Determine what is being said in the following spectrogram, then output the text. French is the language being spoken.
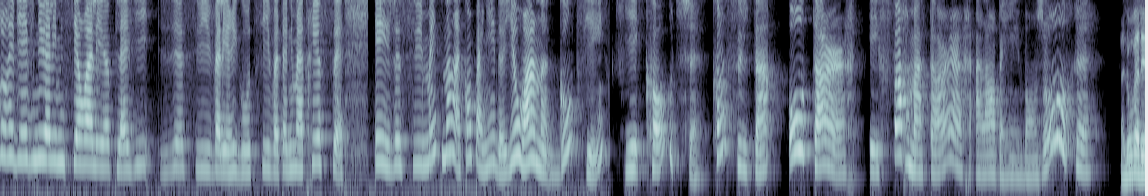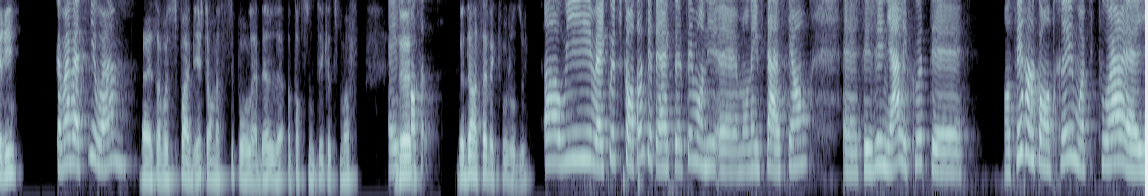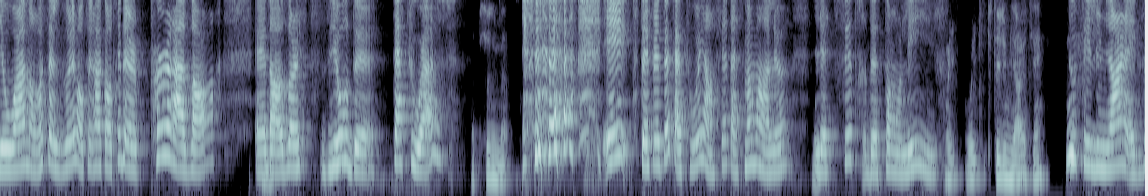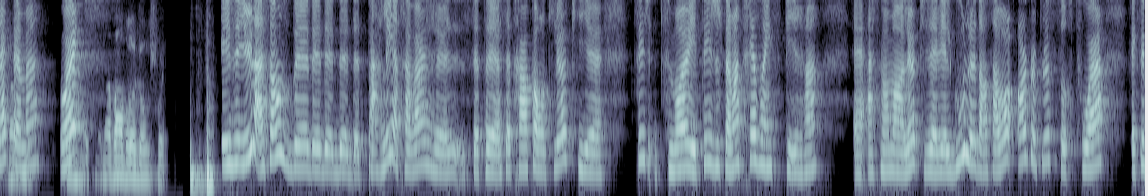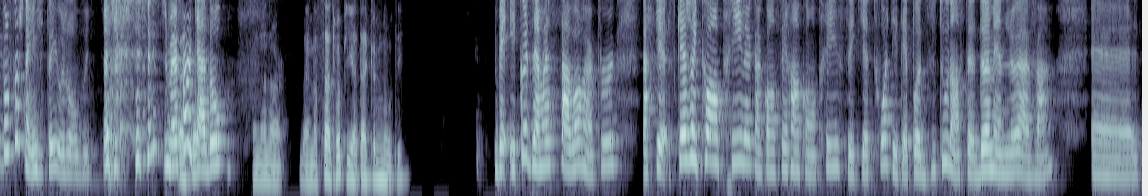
Bonjour et bienvenue à l'émission Allez hop la vie. Je suis Valérie Gauthier, votre animatrice, et je suis maintenant accompagnée de Johan Gauthier, qui est coach, consultant, auteur et formateur. Alors, ben, bonjour. Allô Valérie. Comment vas-tu, Johan? Ben, ça va super bien. Je te remercie pour la belle opportunité que tu m'offres de, danser avec toi aujourd'hui. Ah oui, ben écoute, je suis contente que tu aies accepté mon, euh, mon invitation. Euh, c'est génial. Écoute, euh, on s'est rencontrés, moi puis toi, Johan, on va se le dire, on s'est rencontrés d'un pur hasard mm. dans un studio de tatouage. Absolument. Et tu te faisais tatouer, en fait, à ce moment-là, le titre de ton livre. Oui, oui, Tout est lumière, tiens. Tout est lumière, exactement. Ouais. Mon avant-bras gauche, oui. Et j'ai eu la chance de, de, de, de, te parler à travers euh, cette, euh, cette rencontre-là. Puis, euh, tu sais, tu m'as été justement très inspirant à ce moment-là. Puis j'avais le goût d'en savoir un peu plus sur toi. Fait que c'est pour ça que je t'ai invité aujourd'hui. je me fais un cadeau. Un honneur. Ben, merci à toi et à ta communauté. Ben, écoute, j'aimerais savoir un peu, parce que ce que j'ai compris là, quand on s'est rencontrés, c'est que toi, tu n'étais pas du tout dans ce domaine-là avant. Euh,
